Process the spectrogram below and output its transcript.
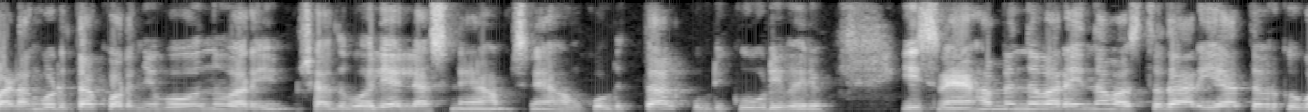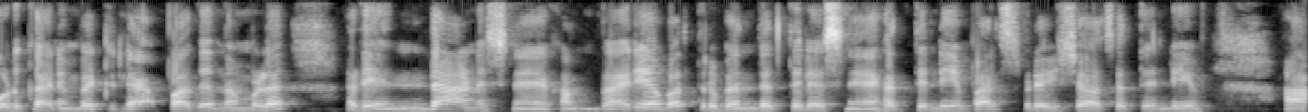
പണം കൊടുത്താൽ കുറഞ്ഞു പോകുമെന്ന് പറയും. പക്ഷെ അതുപോലെയല്ല സ്നേഹം. സ്നേഹം കൊടുത്താൽ കൂടി കൂടി വരും. ഈ സ്നേഹം എന്ന് പറയുന്ന വസ്തുത അറിയാത്തവർക്ക് കൊടുക്കാനും പറ്റില്ല. അപ്പം അത് നമ്മൾ അത് എന്താണ് സ്നേഹം? ഭാര്യ സ്നേഹത്തിന്റെയും പരസ്പര വിശ്വാസത്തിന്റെയും ആ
